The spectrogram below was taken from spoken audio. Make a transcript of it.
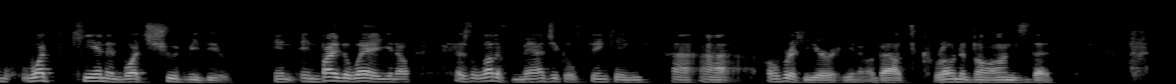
what can and what should we do? And, and by the way, you know, there's a lot of magical thinking uh, uh over here, you know, about Corona bonds that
